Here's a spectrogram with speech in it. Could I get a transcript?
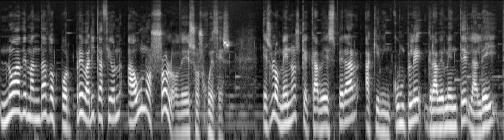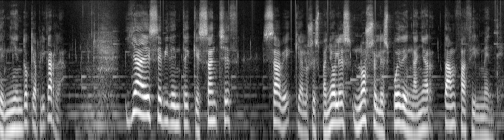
no ha demandado por prevaricación a uno solo de esos jueces. Es lo menos que cabe esperar a quien incumple gravemente la ley teniendo que aplicarla. Ya es evidente que Sánchez sabe que a los españoles no se les puede engañar tan fácilmente.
